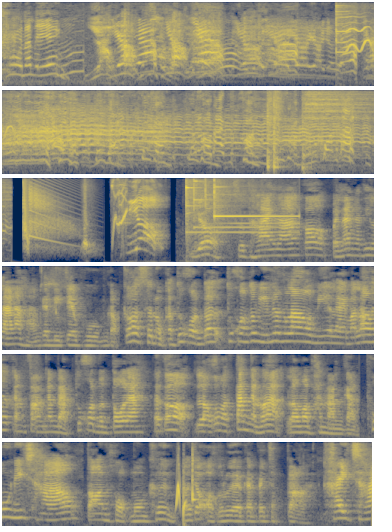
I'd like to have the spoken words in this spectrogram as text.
แค่นั้นเองเยี่ยมเยี่ยมเยี่ยมเยี่ยมเยี่ยมเยี่ยมเยี่ยมเยี่ยมเยี่ยมเยี่ยมโย โยสุดท้ายนะ ก็ไปนั่งกันที่ร้านอาหารกันดีเจภูมิกับ ก็สนุกกันทุกคนก็ทุกคนก็มีเรื่องเล่ามีอะไรมาเล่าให้กันฟังกันแบบทุกคนบนโต๊ะนะ แล้วก็เราก็มาตั้งกันว่าเรามาพนันกันพรุ่งนี้เช้าตอน6กโมงครึ่งเราจะออกเรือกันไปจับปลา ใครช้า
